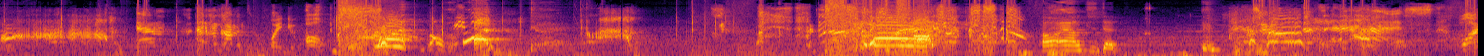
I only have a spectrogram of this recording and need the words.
Ah! Adam, Adam, I'm coming. Wait, dude. Oh, What? Oh, what? Oh, Alex is dead. That's ass! Why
